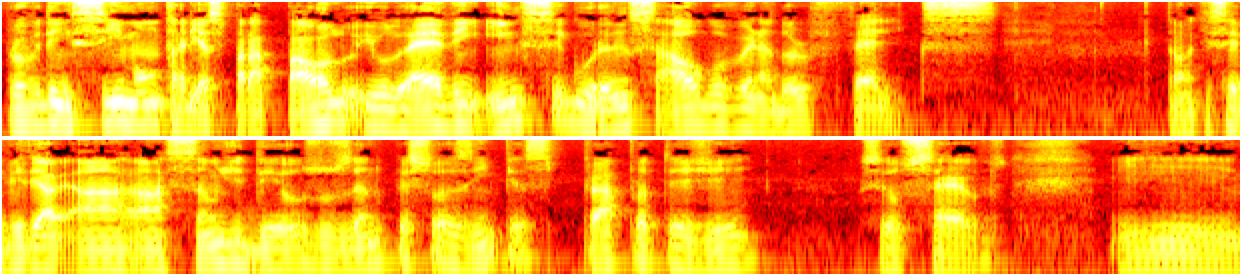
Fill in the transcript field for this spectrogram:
Providencie montarias para Paulo e o levem em segurança ao governador Félix. Então aqui você vê a, a, a ação de Deus usando pessoas ímpias para proteger os seus servos. E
